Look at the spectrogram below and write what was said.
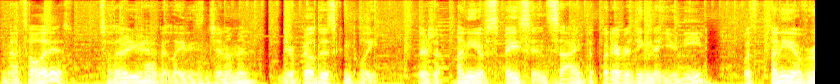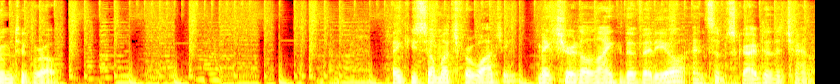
And that's all it is. So there you have it, ladies and gentlemen. Your build is complete. There's a plenty of space inside to put everything that you need with plenty of room to grow. Thank you so much for watching. Make sure to like the video and subscribe to the channel.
